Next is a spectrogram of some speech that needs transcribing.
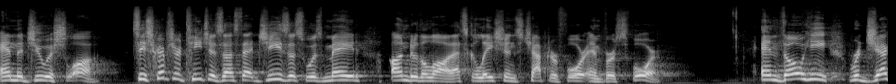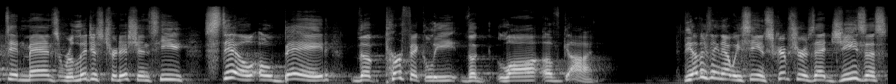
and the Jewish law. See, scripture teaches us that Jesus was made under the law. That's Galatians chapter 4 and verse 4. And though he rejected man's religious traditions, he still obeyed the perfectly the law of God. The other thing that we see in scripture is that Jesus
